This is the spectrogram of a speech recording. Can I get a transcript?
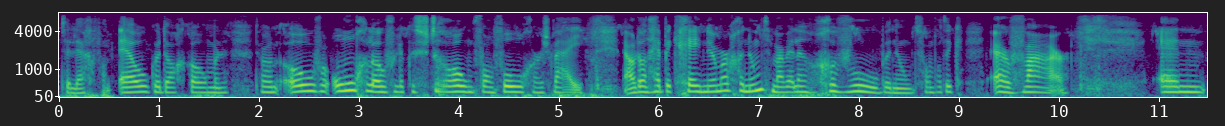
te leggen. Van elke dag komen er een over ongelooflijke stroom van volgers bij. Nou, dan heb ik geen nummer genoemd, maar wel een gevoel benoemd. Van wat ik ervaar. En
